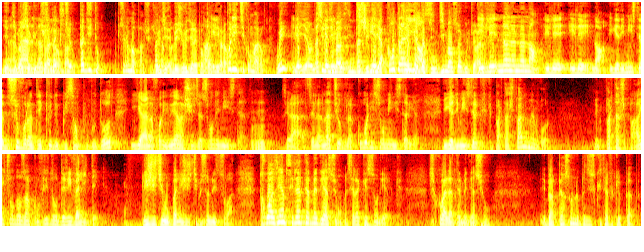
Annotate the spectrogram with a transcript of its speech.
Il y a une ah, dimension culturelle dans ça. Pas du tout. Absolument pas. Je, je mais je vous dirai pourquoi. il est politique au Maroc. Oui, il, y a parce qu'il y a, une, parce qu'il y a, une dimension culturelle. Il est, non, non, non, non. Il est, il est, non. Il y a des ministères de souveraineté que de puissants pour d'autres. Il y a à la fois une hiérarchisation des ministères. Mhm. C'est la, c'est la nature de la coalition ministérielle. il y a des ministères qui ne partagent pas le même rôle. Ils ne partagent pas. Ils sont dans un conflit, dans des rivalités. Légitime ou pas légitime, c'est une histoire. Troisième, c'est l'intermédiation. Et c'est la question d'Irk. C'est quoi l'intermédiation? Eh bien, personne ne peut discuter avec le peuple.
